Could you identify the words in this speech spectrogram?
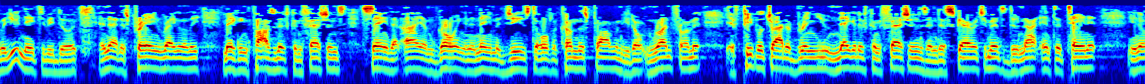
what you need to be doing, and that is praying regularly, making positive confessions, saying that I am going in the name of Jesus to overcome this problem. You don't run from it. If people try to bring you negative confessions and discouragements, do not entertain it. You know,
